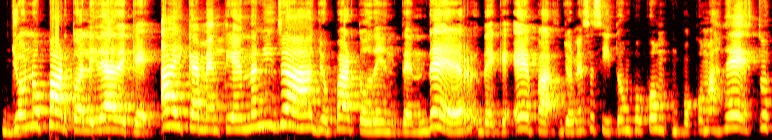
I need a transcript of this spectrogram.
yo no parto de la idea de que, ay, que me entiendan y ya, yo parto de entender de que, epa, yo necesito un poco, un poco más de esto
